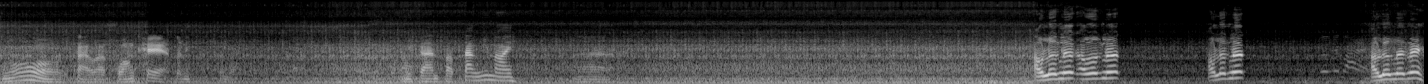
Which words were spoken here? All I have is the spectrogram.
โอ้ข่าวว่าของแค่ตัวนี้ มีการปรับตั้งนิดหน่อยเอาเลิกเลิกเอาเลิกเลิกเอาเลิกเลิก เอาเลิกเลิกๆเลย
